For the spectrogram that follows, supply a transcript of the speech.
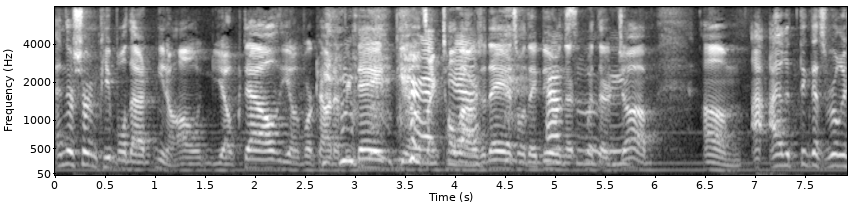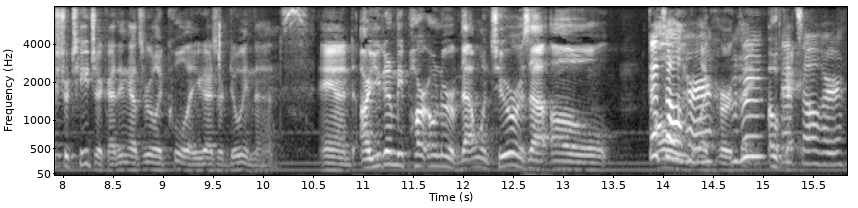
and there's certain people that you know all yoked out, you know, work out every day. You know, it's like 12 Yeah. hours a day. That's what they do in their, with their job. Um, I, I think that's really strategic. I think that's really cool that you guys are doing that. And are you going to be part owner of that one too, or is that all? That's all, her. Like her Mhm, thing. Okay. That's all her.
